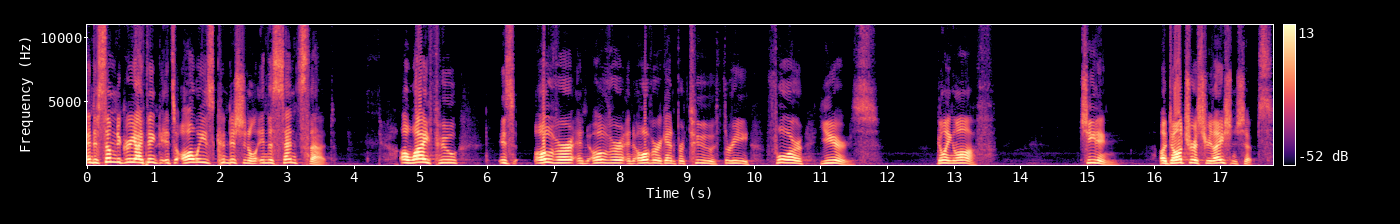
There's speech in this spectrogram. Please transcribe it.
And to some degree, I think it's always conditional in the sense that a wife who is over and over and over again for two, three, four years going off, cheating, adulterous relationships,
